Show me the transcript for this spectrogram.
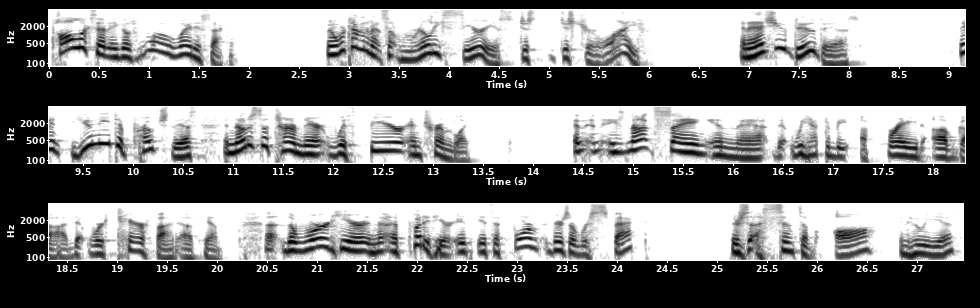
Paul looks at it and he goes, Whoa, wait a second. Man, we're talking about something really serious, just, just your life. And as you do this, man, you need to approach this, and notice the term there with fear and trembling. And, and he's not saying in that that we have to be afraid of God, that we're terrified of him. Uh, the word here, and I've put it here, it, it's a form, there's a respect, there's a sense of awe in who he is.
